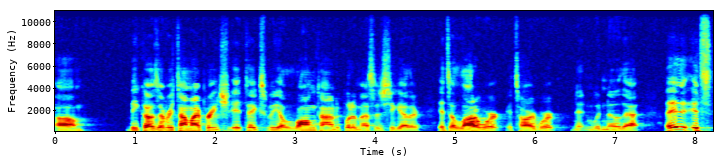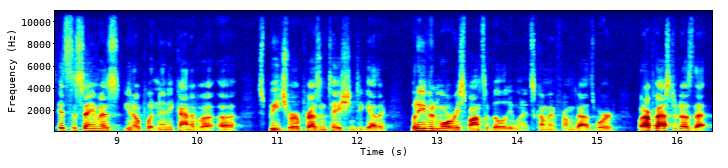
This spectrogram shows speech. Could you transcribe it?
Um, because every time I preach, it takes me a long time to put a message together. It's a lot of work. It's hard work. Nitin would know that. It's, it's the same as you know putting any kind of a, a speech or a presentation together, but even more responsibility when it's coming from God's Word. But our pastor does that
